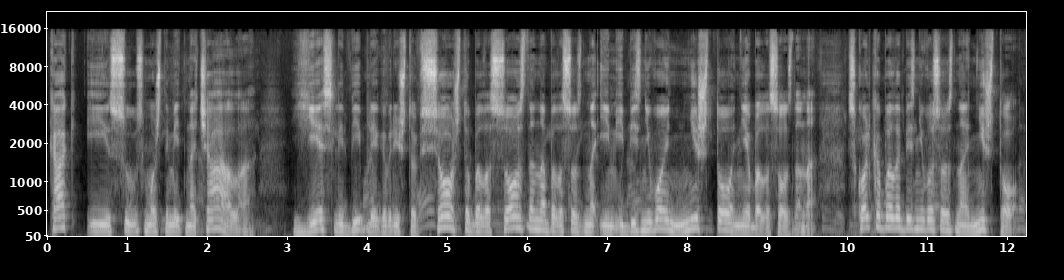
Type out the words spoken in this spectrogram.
как Иисус может иметь начало, если Библия говорит, что все, что было создано, было создано им, и без него ничто не было создано. Сколько было без него создано? Ничто.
